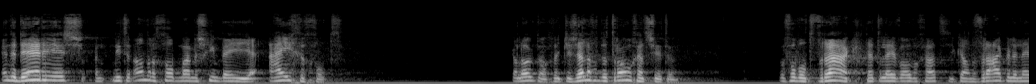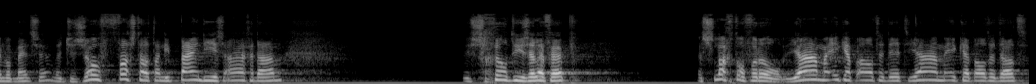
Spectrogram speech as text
En de derde is, niet een andere God, maar misschien ben je je eigen God. Kan ook nog, dat je zelf op de troon gaat zitten. Bijvoorbeeld wraak, net al even over gehad. Je kan wraak willen nemen op mensen. Dat je zo vasthoudt aan die pijn die is aangedaan. De schuld die je zelf hebt. Een slachtofferrol. Ja, maar ik heb altijd dit. Ja, maar ik heb altijd dat. Dat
